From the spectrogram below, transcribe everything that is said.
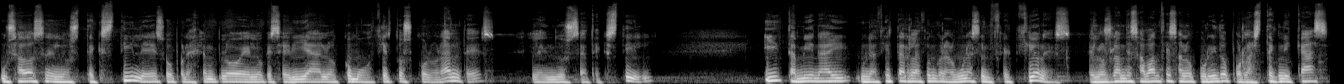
usadas en los textiles o, por ejemplo, en lo que sería como ciertos colorantes en la industria textil. Y también hay una cierta relación con algunas infecciones. Los grandes avances han ocurrido por las técnicas,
